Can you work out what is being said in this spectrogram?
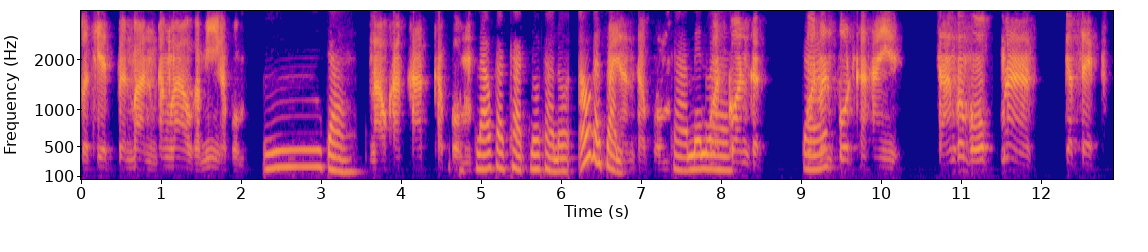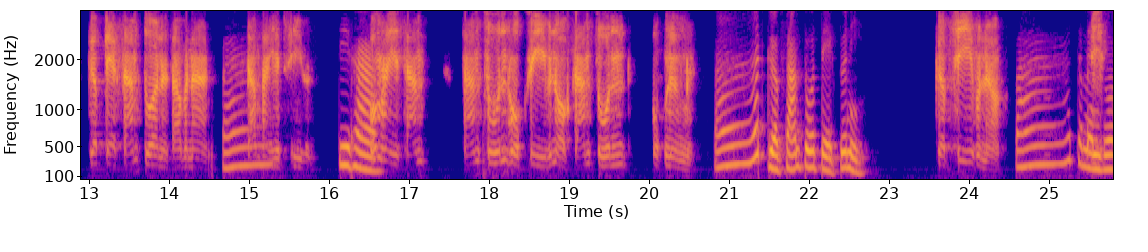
ประเทศเพื่อนบ้านทั้งลาวก็มีครับผม อืมจ้าลาวคักๆครับผมแล้วคักๆเนาะค่ะเนาะเอากระสันแม่นครับผมค่ะแม่นวัว่านก่อนก็จ้าวันนั้นพูดก็ให้สามกับหกมาเกือบแตกเกือบแตกสามตัวน่ะสาวบนาป้าจับให้เอฟซีมันดีค่ะผมให้สามสามศูนย์หกสี่มันออกสามศูนย์หกหนึ่งป้าดเกือบสามตัวเตกตัวนี่เกือบสี่คนเนาะป้าดจะแม่นบ่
